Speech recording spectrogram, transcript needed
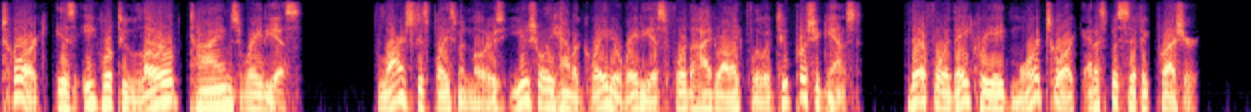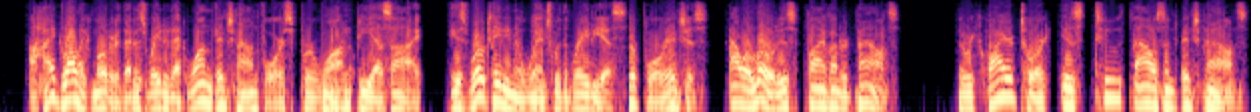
Torque is equal to load times radius. Large displacement motors usually have a greater radius for the hydraulic fluid to push against. Therefore, they create more torque at a specific pressure. A hydraulic motor that is rated at 1 inch-pound force per 1 psi is rotating a winch with a radius of 4 inches. Our load is 500 pounds. The required torque is 2,000 inch-pounds.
